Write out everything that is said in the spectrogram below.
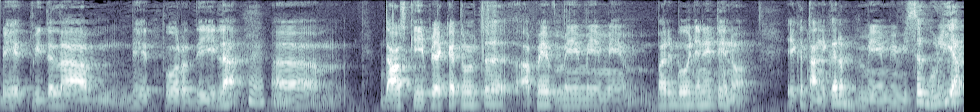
බෙහෙත් විදලා බෙහෙත් පොර දීලා දවස් කීපයක් ඇතුළත අපේ මේ මේ මේ පරිභෝජනයට එනවා. ඒක තනිකර මේ මේ විස ගුලියක්.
